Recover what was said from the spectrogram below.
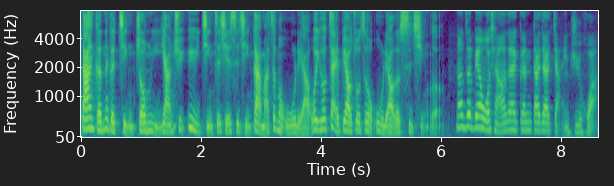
当个那个警钟一样去预警这些事情干嘛？这么无聊，我以后再也不要做这种无聊的事情了。那这边我想要再跟大家讲一句话。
